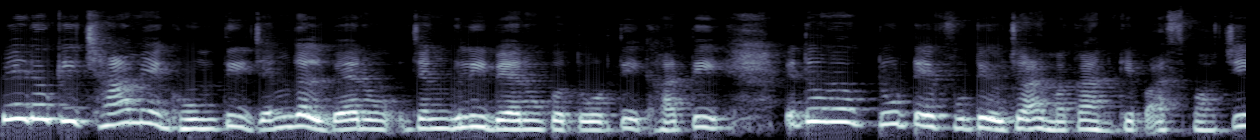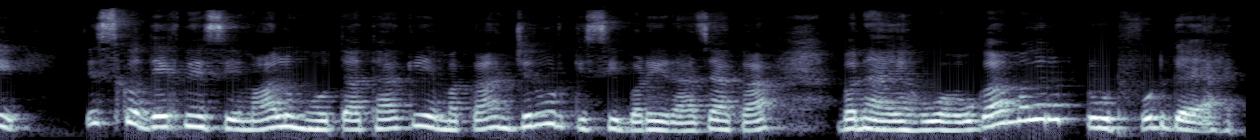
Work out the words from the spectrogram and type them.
पेड़ों की छा में घूमती जंगल बैरों, जंगली बैरों को तोड़ती खाती ये दोनों टूटे फूटे उजाड़ मकान के पास पहुँची, जिसको देखने से मालूम होता था कि यह मकान ज़रूर किसी बड़े राजा का बनाया हुआ होगा, मगर अब टूट फूट गया है।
